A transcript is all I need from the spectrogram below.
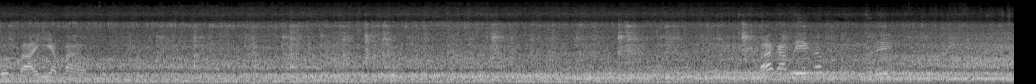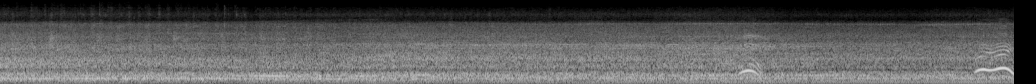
รถสายเงียบมากครับมาขับเองครับวันนี้โอ้เฮ้ยเฮ้ย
